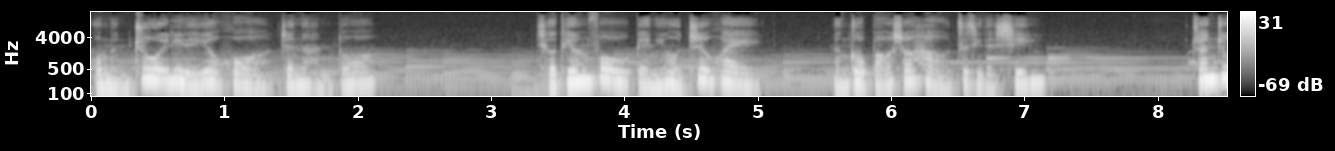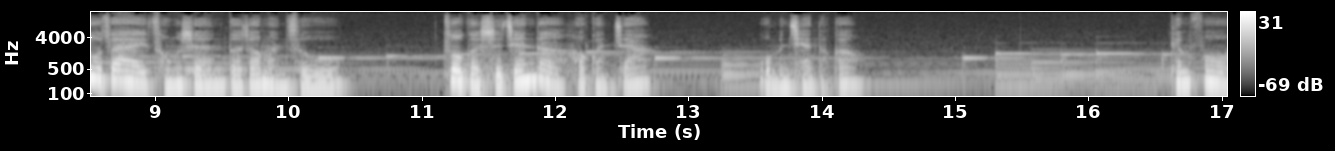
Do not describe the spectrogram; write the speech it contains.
我们注意力的诱惑真的很多，求天父给你我智慧，能够保守好自己的心，专注在从神得着满足，做个时间的好管家。我们起来祷告，天父，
